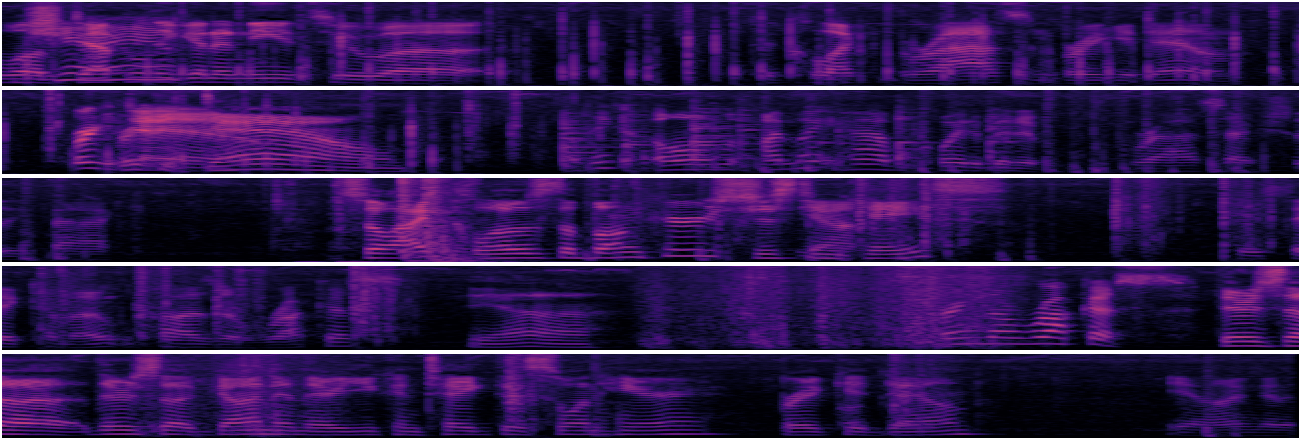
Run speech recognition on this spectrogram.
Well, I'm definitely gonna need to uh to collect brass and break it down. Break it Break down. it down. I think oh, I might have quite a bit of brass actually back So I closed the bunkers just in case. in case they come out and cause a ruckus. Yeah. Bring the ruckus. There's a there's a gun in there. You can take this one here, break it Okay. down. Yeah, I'm gonna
